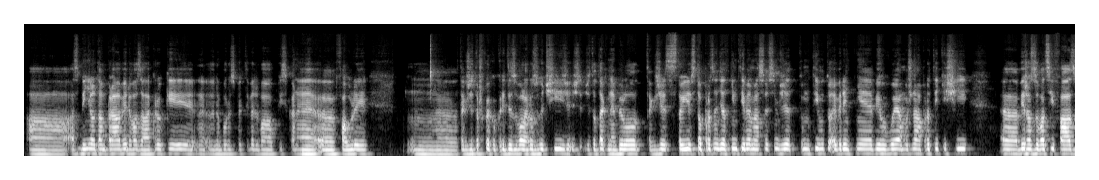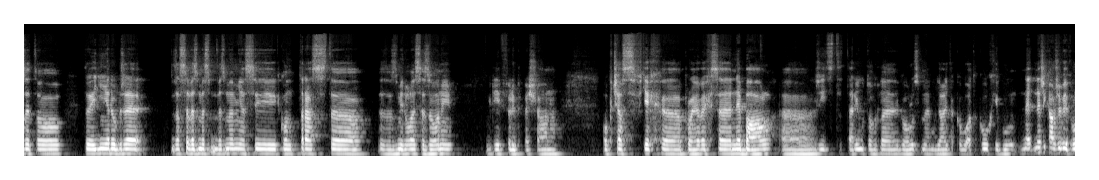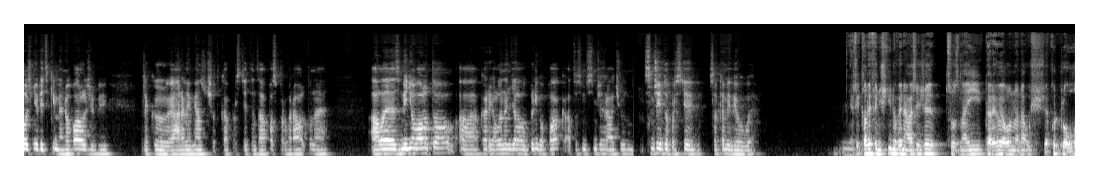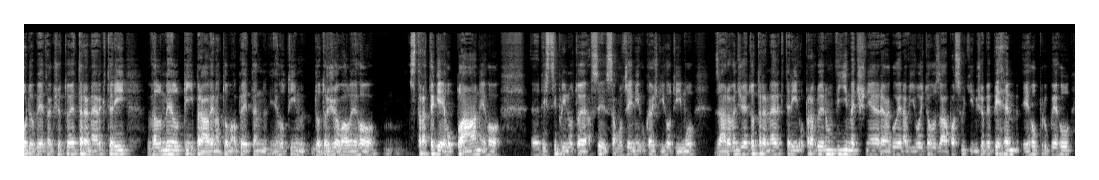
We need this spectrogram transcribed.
a, a zmínil tam právě dva zákroky, nebo respektive dva pískané uh, fauly, eh, takže trošku jako kritizoval rozhodčí, že, že to tak nebylo, takže stojí 100% za tím týmem. Já si myslím, že tomu týmu to evidentně vyhovuje a možná pro ty těžší eh, vyřazovací fáze to, to jedině dobře. Zase vezme, vezmeme si kontrast eh, z minulé sezóny, kdy Filip Pešán občas v těch projevech se nebál říct, tady u tohohle gólu jsme udělali takovou a takovou chybu. Ne, neříkám, že by vyloženě vždycky jmenoval, že by řekl, já nevím, Jan Čotka prostě ten zápas prohrál, to ne. Ale zmiňoval to a Kari Allen dělá úplný opak a to si myslím, že hráčům, myslím, že jim to prostě celkem vyhovuje. Mě říkali finští novináři, že co znají Kariho Jalonena už jako dlouhodobě, takže to je trenér, který velmi lpí právě na tom, aby ten jeho tým dodržoval jeho strategie, jeho plán, jeho eh, disciplínu, to je asi samozřejmě u každého týmu. Zároveň, že je to trenér, který opravdu jenom výjimečně reaguje na vývoj toho zápasu tím, že by během jeho průběhu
